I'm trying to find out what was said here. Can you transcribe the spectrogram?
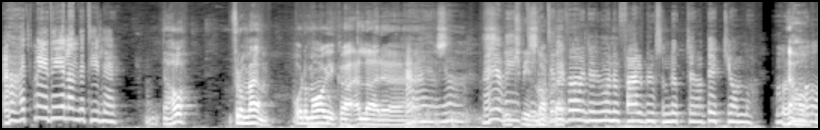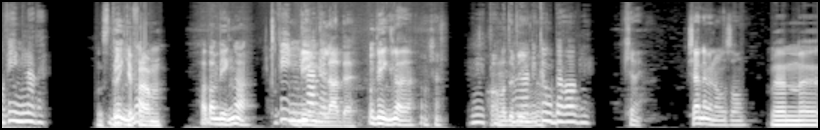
jag har ett meddelande till er. Jaha. Från vem? Ordomagica eller... Ja, eh, ja, ja. Nej, jag vet kvinnan. inte. Det var, det var någon farbror som luktade av böckjom och, och, Jaha. och vinglade. Han sträcker Vinglar. fram. Hade han vingar? Vinglade. Vinglade. Och vinglade? Okej. Jag vet Han inte, hade var vingar. lite obehaglig. Okej. Känner vi någon sån? Men eh,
